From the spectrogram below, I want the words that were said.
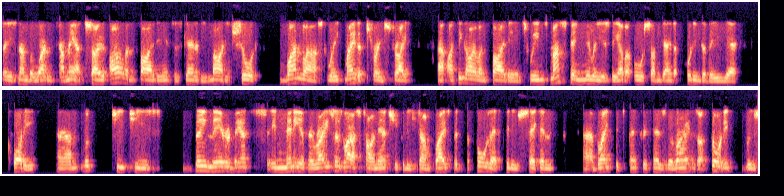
sees number one come out. So Island Fire Dance is going to be mighty short. Won last week, made it three straight. Uh, I think Island Fire Dance wins. Mustang Millie is the other horse I'm going to put into the uh, quaddy. Um, look, she, she's been thereabouts in many of her races. Last time out, she finished place, but before that, finished second. Uh, Blake Fitzpatrick has the reins. I thought it was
